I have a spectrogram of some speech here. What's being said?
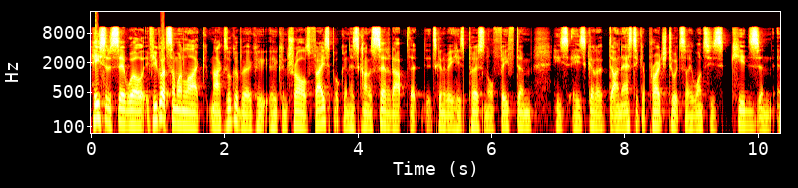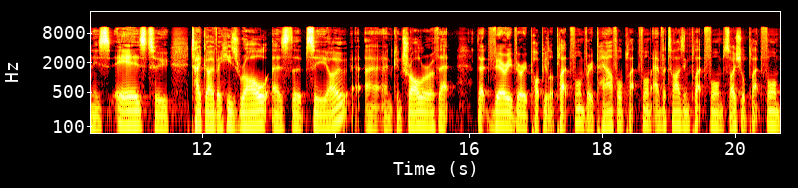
he sort of said, well, if you've got someone like Mark Zuckerberg who, who controls Facebook and has kind of set it up that it's going to be his personal fiefdom, he's, he's got a dynastic approach to it. So he wants his kids and, and his heirs to take over his role as the CEO uh, and controller of that, that very, very popular platform, very powerful platform, advertising platform, social platform.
